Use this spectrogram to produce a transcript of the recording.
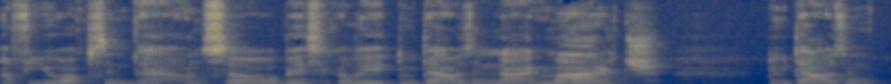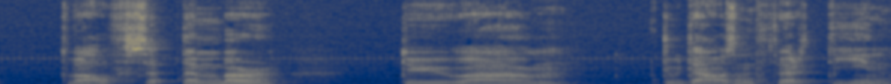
a few ups and downs. So basically 2009 March 2012 September to um, 2013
